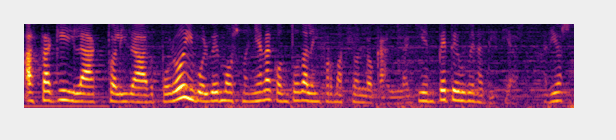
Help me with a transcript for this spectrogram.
Hasta aquí la actualidad por hoy. Volvemos mañana con toda la información local, aquí en PTV Noticias. Adiós.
